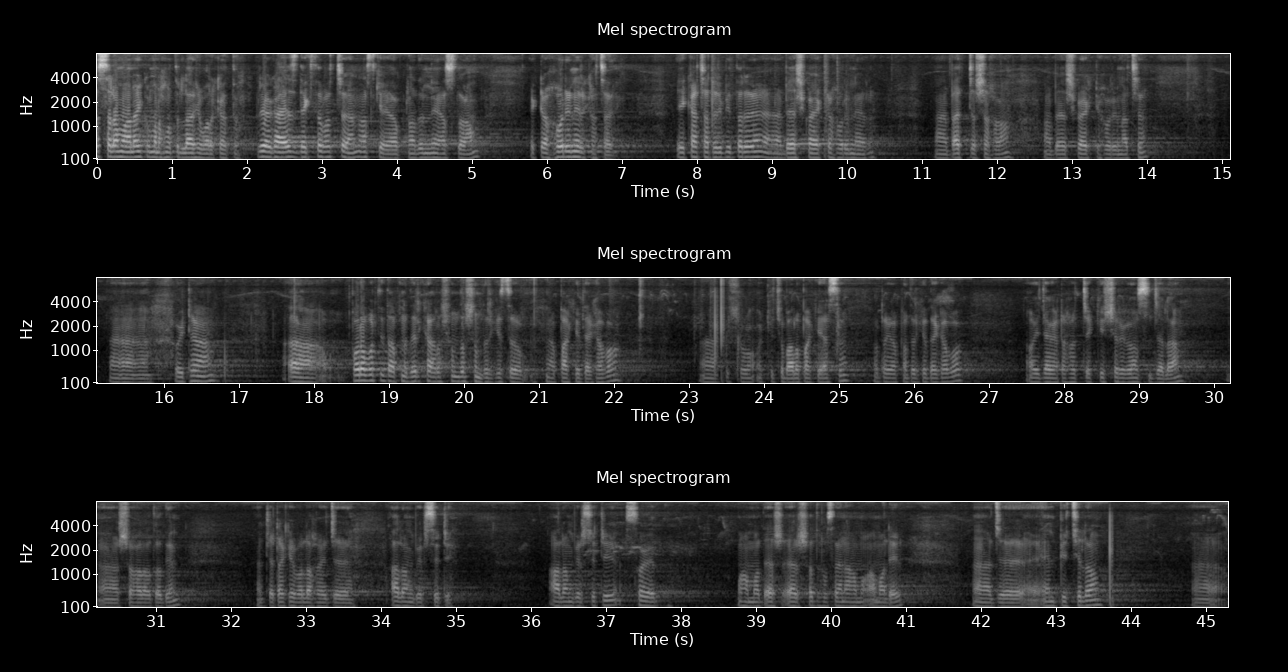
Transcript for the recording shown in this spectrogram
আসসালামু আলাইকুম রহমতুল্লাহ বরকাত প্রিয় গায়েস দেখতে পাচ্ছেন, আজকে আপনাদের নিয়ে আসলাম একটা হরিণের খাঁচায়। এই খাঁচাটির ভিতরে বেশ কয়েকটা হরিণের বাচ্চা সহ বেশ কয়েকটি হরিণ আছে। ওইটা পরবর্তীতে আপনাদেরকে আরও সুন্দর সুন্দর কিছু পাখি দেখাবো। কিছু কিছু ভালো পাখি আছে, ওটাই আপনাদেরকে দেখাবো। ওই জায়গাটা হচ্ছে কিশোরগঞ্জ জেলা। আহ, শহর অতদিন যেটাকে বলা হয় যে আলমগীর সিটি। আলমগীর সিটি সৈয়দ মোহাম্মদ এরশাদ হোসেন আমাদের যে এমপি ছিল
